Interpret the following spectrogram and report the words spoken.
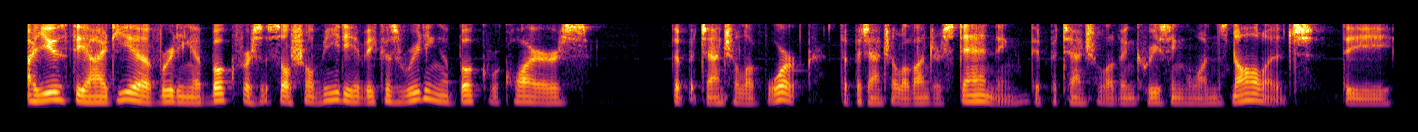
I use the idea of reading a book versus social media because reading a book requires the potential of work, the potential of understanding, the potential of increasing one's knowledge, the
